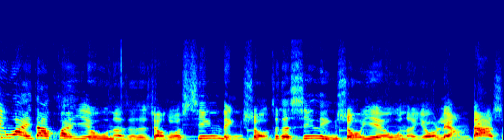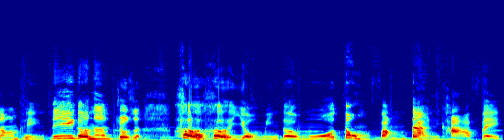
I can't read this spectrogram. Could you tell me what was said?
另外一大块业务呢，则是叫做新零售。这个新零售业务呢，有两大商品。第一个呢就是赫赫有名的魔动防弹咖啡，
